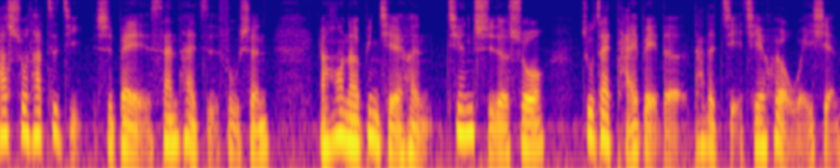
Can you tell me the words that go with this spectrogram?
他说他自己是被三太子附身，然后呢，并且很坚持的说住在台北的他的姐姐会有危险。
